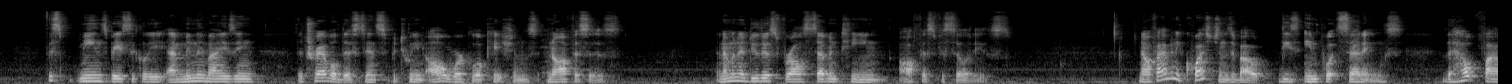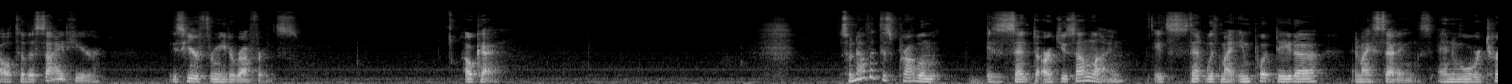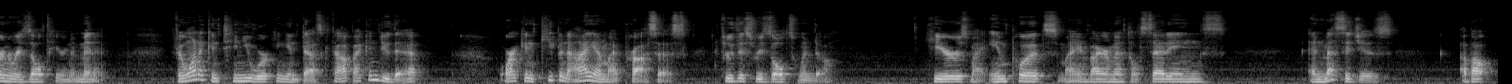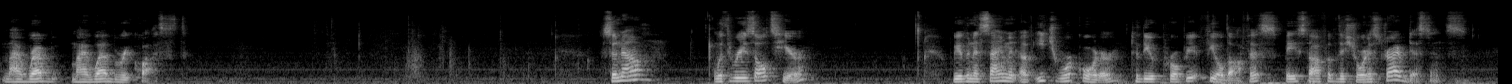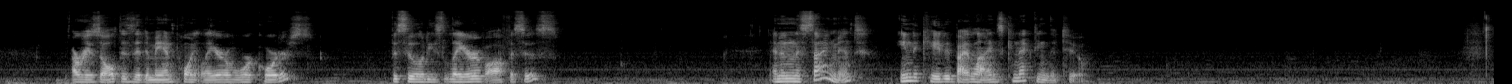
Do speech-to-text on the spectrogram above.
This means basically I'm minimizing the travel distance between all work locations and offices. And I'm going to do this for all 17 office facilities. Now, if I have any questions about these input settings, the help file to the side here is here for me to reference. Okay. So now that this problem is sent to ArcGIS Online, it's sent with my input data and my settings, and will return a result here in a minute. If I want to continue working in desktop, I can do that, or I can keep an eye on my process through this results window. Here's my inputs, my environmental settings, and messages about my web, my web request. So now, with the results here, we have an assignment of each work order to the appropriate field office based off of the shortest drive distance. Our result is a demand point layer of work orders, facilities layer of offices, and an assignment indicated by lines connecting the two.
